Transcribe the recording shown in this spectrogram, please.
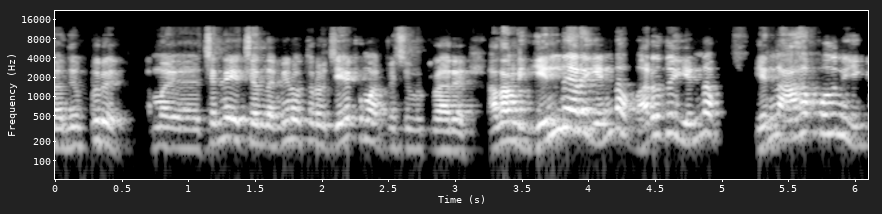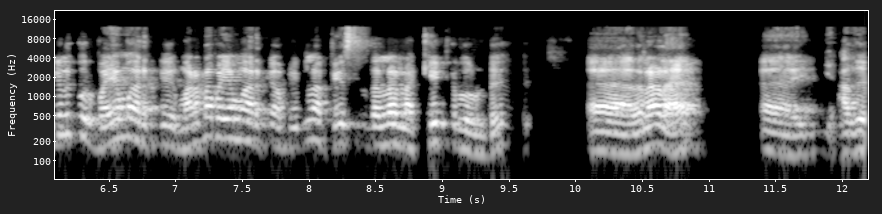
அது இவரு நம்ம சென்னையை சேர்ந்த மீனவத்துறை ஜெயக்குமார் பேசி விட்டுறாரு. அதாவது என்ன என்ன வருது என்ன என்ன ஆக போகுதுன்னு எங்களுக்கு ஒரு பயமா இருக்கு மரண பயமா இருக்கு அப்படின்லாம் பேசுறதெல்லாம் நான் கேட்கறது உண்டு. அதனால அது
